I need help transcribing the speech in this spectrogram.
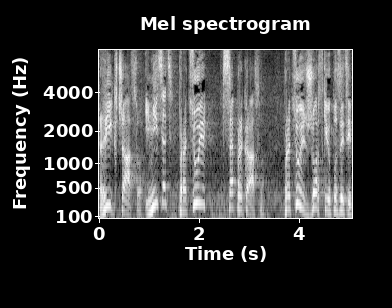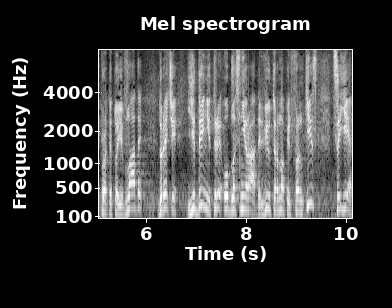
Рік часу і місяць працюють все прекрасно. Працюють жорсткі опозиції проти тої влади. До речі, єдині три обласні ради Львів, Тернопіль, Франківськ це є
